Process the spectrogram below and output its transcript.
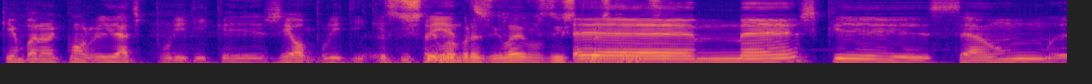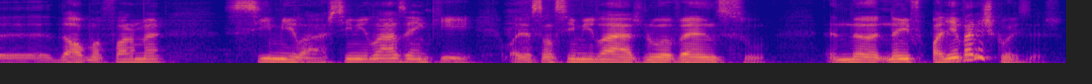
que, embora com realidades políticas, geopolíticas O sistema brasileiro resiste bastante. eh, mas que são, eh, de alguma forma, similares. Similares em quê? Olha, são similares no avanço, na, na olha, em várias coisas.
